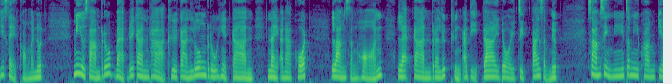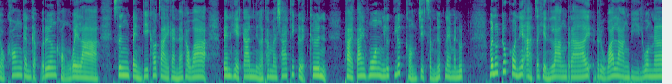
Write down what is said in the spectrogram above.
พิเศษของมนุษย์ มีอยู่ 3 รูปแบบด้วยกันค่ะ คือการล่วงรู้เหตุการณ์ ในอนาคตลางสังหรณ์และการระลึกถึงอดีตได้โดยจิตใต้สำนึก สามสิ่งนี้จะมีความเกี่ยวข้องกันกับเรื่องของเวลา ซึ่งเป็นที่เข้าใจกันนะคะว่า เป็นเหตุการณ์เหนือธรรมชาติที่เกิดขึ้น ภายใต้ห่วงลึกๆของจิตสำนึกในมนุษย์ มนุษย์ทุกคนนี่อาจจะเห็นลางร้ายหรือว่าลางดีล่วงหน้า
